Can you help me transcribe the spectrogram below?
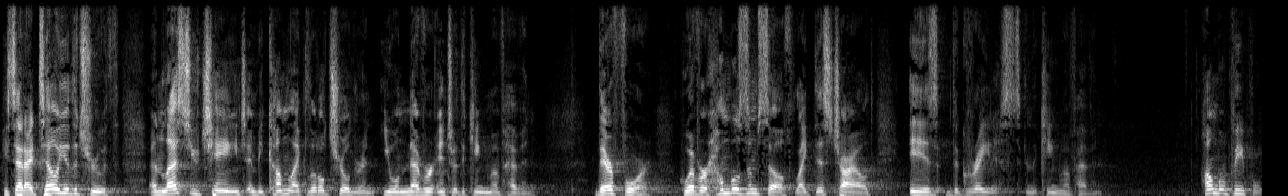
He said, I tell you the truth, unless you change and become like little children, you will never enter the kingdom of heaven. Therefore, whoever humbles himself like this child is the greatest in the kingdom of heaven. Humble people.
